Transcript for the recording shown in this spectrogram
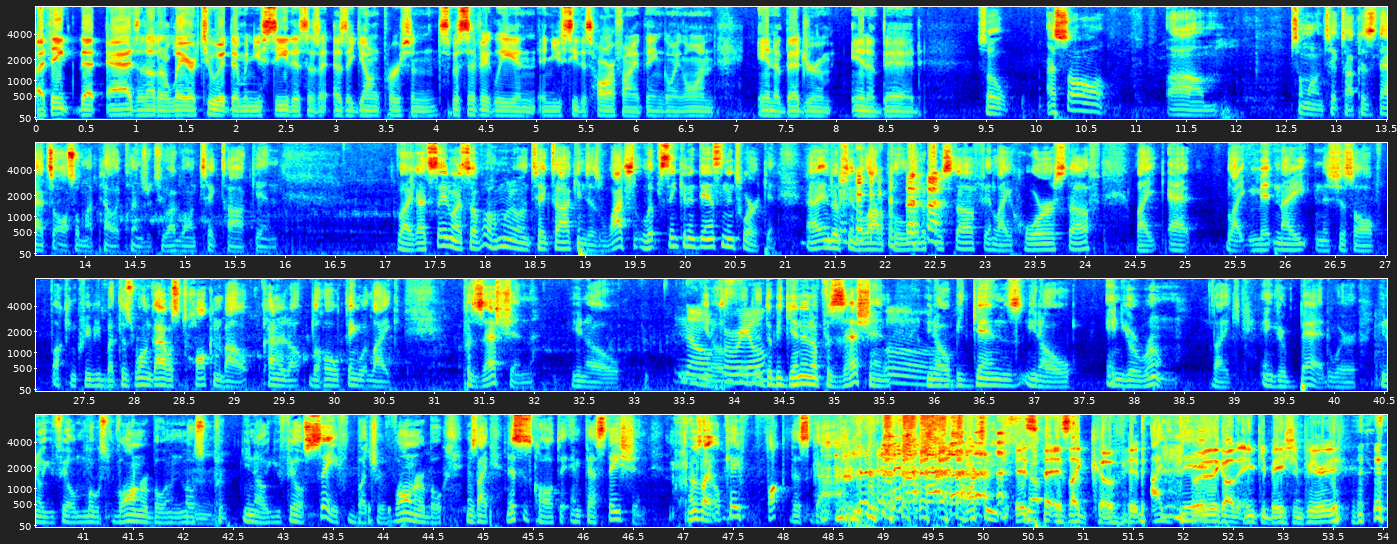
I think that adds another layer to it. That when you see this as a as a young person specifically, and and you see this horrifying thing going on in a bedroom in a bed, So I saw um, someone on TikTok because that's also my palate cleanser too. I go on TikTok and like I say to myself, "Oh, I'm going to go on TikTok and just watch lip syncing and dancing and twerking." I end up seeing a lot of political stuff and like horror stuff, like at like midnight, and it's just all fucking creepy. But this one guy was talking about kind of the, the whole thing with like possession, you know, No, you know, for the- real. The, beginning of possession, Oh. you know, begins, you know, in your room, like in your bed, where you know you feel most vulnerable and most, mm. pr you know, you feel safe, but you're vulnerable. It was like this is called the infestation. I was like, okay, fuck this guy. Actually, it's, know, it's like COVID. I What did- do they call the incubation period?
